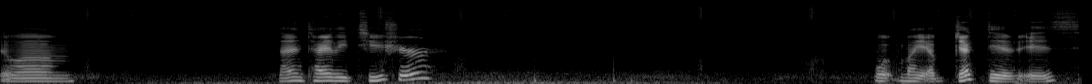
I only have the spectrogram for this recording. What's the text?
So, um... Not entirely too sure what my objective is.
